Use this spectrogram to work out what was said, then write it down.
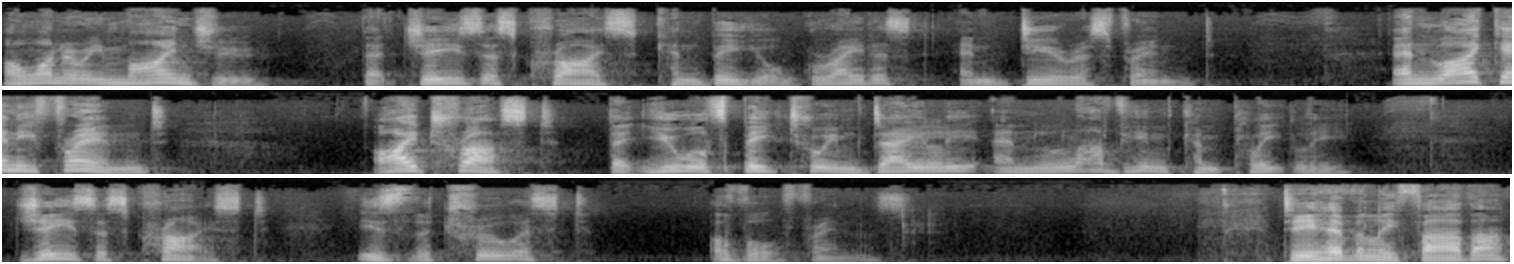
I want to remind you that Jesus Christ can be your greatest and dearest friend. And like any friend, I trust that you will speak to him daily and love him completely. Jesus Christ is the truest of all friends. Dear Heavenly Father,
